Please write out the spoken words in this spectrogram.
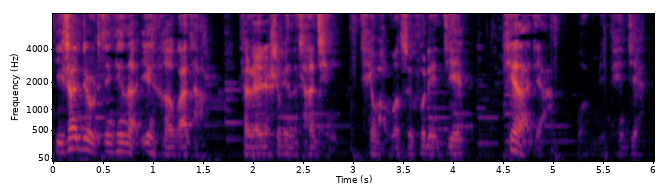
以上就是今天的硬核观察。想了解视频的详情，请访问随附链接。谢谢大家，我们明天见。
